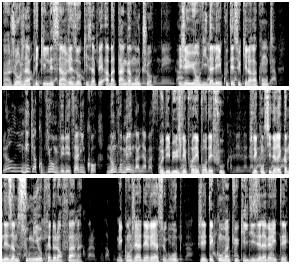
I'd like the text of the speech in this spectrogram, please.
Un jour, j'ai appris qu'il naissait un réseau qui s'appelait Abatanga Mucho, et j'ai eu envie d'aller écouter ce qu'il raconte. Au début, je les prenais pour des fous. Je les considérais comme des hommes soumis auprès de leurs femmes. Mais quand j'ai adhéré à ce groupe, j'ai été convaincu qu'ils disaient la vérité.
